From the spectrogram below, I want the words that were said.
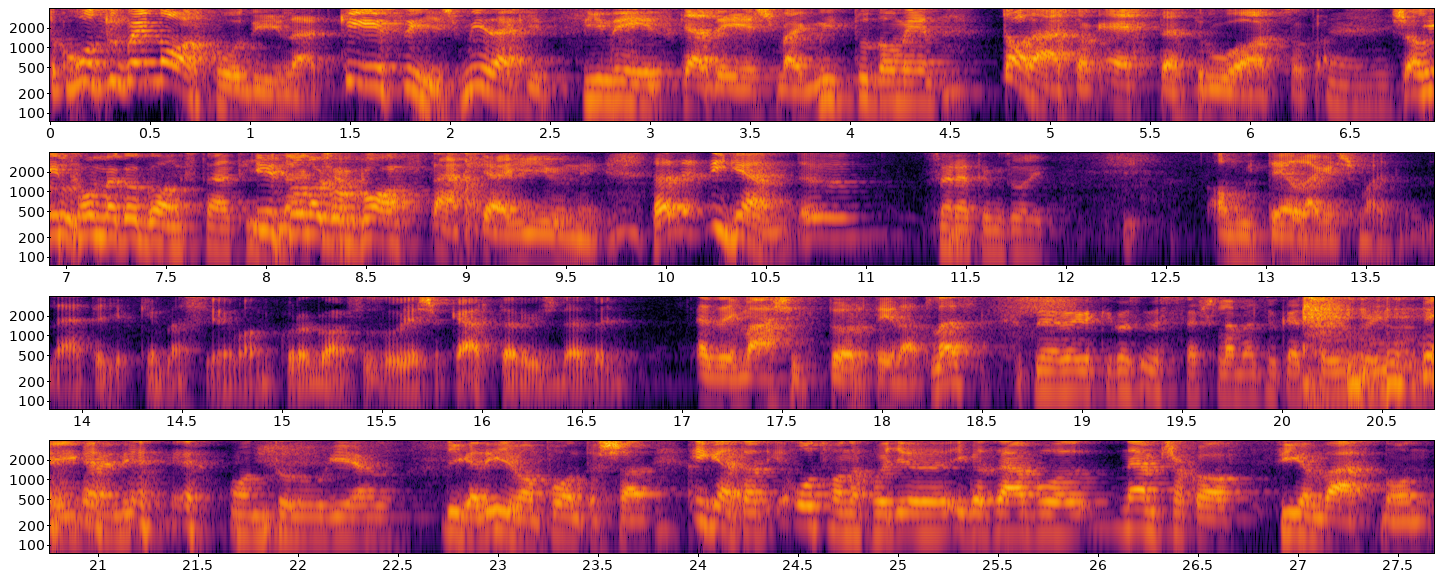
akkor hozzuk be egy narkódílert. Kész is. Minek itt színészkedés, meg mit tudom én. Találtak echte true arcokat. És az itthon meg a gangstát hívják. Itthon meg a gangstát kell hívni. De igen. Szeretünk Zoli. Amúgy tényleg is majd lehet egyébként beszélni valamikor a gangsta és a kárterős, de ez egy ez egy másik történet lesz. De nekik az összes lemezüket fogjuk végigvenni antológiába. Igen, így van pontosan. Igen, tehát ott vannak, hogy igazából nem csak a filmvásznon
